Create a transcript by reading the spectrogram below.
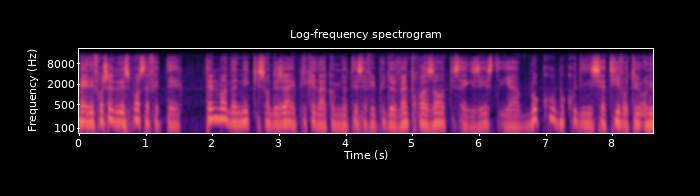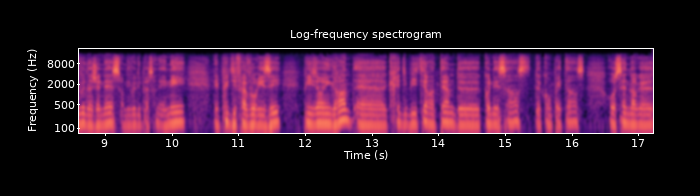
Mais les Fourchettes de l'Espoir, ça fait des- tellement d'années qu'ils sont déjà impliqués dans la communauté. Ça fait plus de 23 ans que ça existe. Il y a beaucoup, beaucoup d'initiatives au, au niveau de la jeunesse, au niveau des personnes aînées, les plus défavorisées. Puis ils ont une grande euh, crédibilité en termes de connaissances, de compétences au sein de-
